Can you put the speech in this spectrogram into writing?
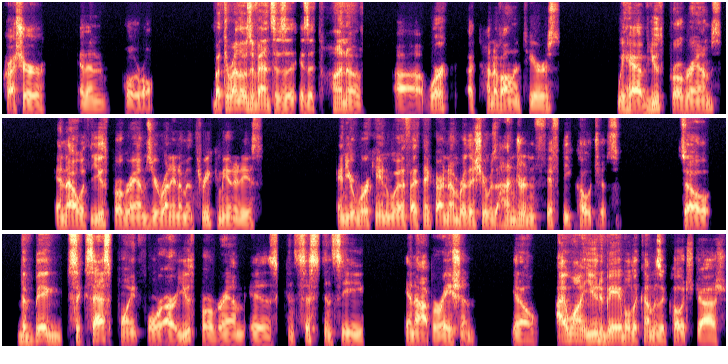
Crusher, and then Polar Roll. But to run those events is a, is a ton of uh, work, a ton of volunteers. We have youth programs. And now with the youth programs, you're running them in three communities. And you're working with, I think our number this year was 150 coaches. So the big success point for our youth program is consistency in operation. You know, I want you to be able to come as a coach, Josh,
